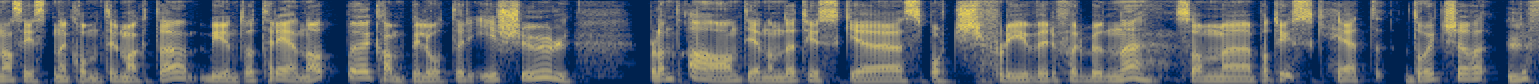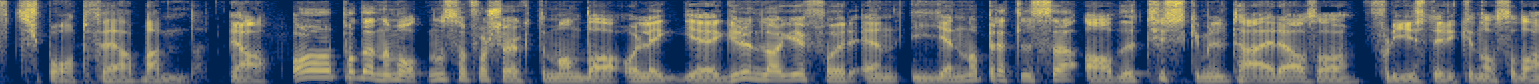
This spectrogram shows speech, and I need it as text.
nazistene kom til makta, begynt å trene opp eh, kamppiloter i skjul. Annet gjennom det tyske Sportsflyverforbundet, som eh, på tysk het Deutscher Luftsportverband. Ja, og på denne måten så forsøkte man da å legge grunnlaget for en gjenopprettelse av det tyske militæret, altså flystyrken også, da.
